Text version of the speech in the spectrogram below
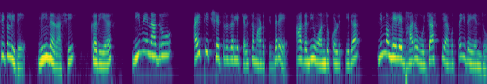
ಸಿಗಲಿದೆ. ಮೀನರಾಶಿ ಕರಿಯರ್ ನೀವೇನಾದರೂ ಐಟಿ ಕ್ಷೇತ್ರದಲ್ಲಿ ಕೆಲಸ ಮಾಡುತ್ತಿದ್ದರೆ ಆಗ ನೀವು ಅಂದುಕೊಳ್ಳುತ್ತೀರಾ? ನಿಮ್ಮ ಮೇಲೆ ಭಾರವು ಜಾಸ್ತಿಯಾಗುತ್ತಾ ಇದೆ ಎಂದು.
